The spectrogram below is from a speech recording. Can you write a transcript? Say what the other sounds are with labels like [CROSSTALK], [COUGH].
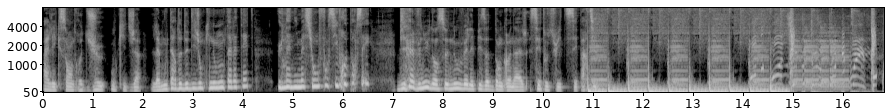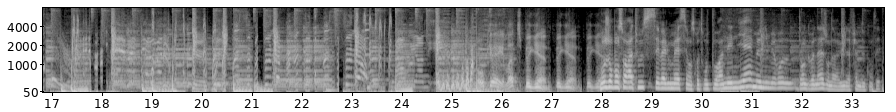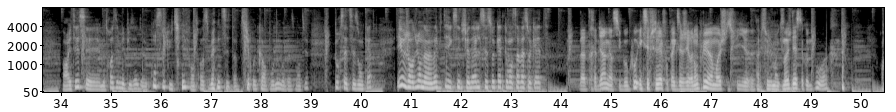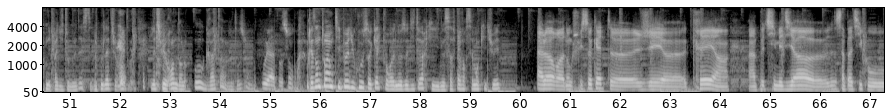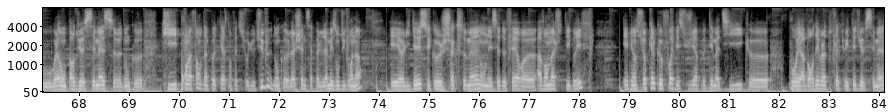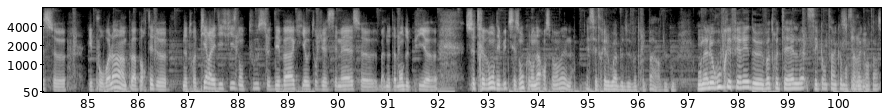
Alexandre Dieu ou Kidja, la moutarde de Dijon qui nous monte à la tête Une animation offensive repensée. Bienvenue dans ce nouvel épisode d'Engrenage, c'est tout de suite, c'est parti Bonjour, bonsoir à tous, c'est Valoumès et on se retrouve pour un énième numéro d'engrenage. On a eu la flemme de compter. En réalité, c'est le troisième épisode consécutif en trois semaines. C'est un petit record pour nous, on va pas se mentir, pour cette saison 4. Et aujourd'hui, on a un invité exceptionnel. C'est Socket. Comment ça va, Socket? Bah, Très bien, merci beaucoup. Exceptionnel, faut pas exagérer non plus. Hein. Moi, je suis euh, absolument modeste comme vous. Hein. On n'est pas du tout modeste. [LAUGHS] Là tu, rentres, là, tu rentres dans le haut gratin, attention. Oui, attention. [LAUGHS] Présente-toi un petit peu, du coup, Socket, pour euh, nos auditeurs qui ne savent pas forcément qui tu es. Alors, euh, donc, je suis Socket. Euh, j'ai créé un, petit média sympathique où, voilà, on parle du SMS, donc, qui prend la forme d'un podcast en fait sur YouTube. Donc, la chaîne s'appelle La Maison du Grenat. Et l'idée, c'est que chaque semaine, on essaie de faire avant-match débrief et bien sûr quelquefois des sujets un peu thématiques euh, pour aborder voilà, toute l'actualité du FCMS euh, et pour voilà un peu apporter de notre pierre à l'édifice dans tout ce débat qu'il y a autour du FCMS, euh, bah, notamment depuis ce très bon début de saison que l'on a en ce moment même. Et c'est très louable de votre part du coup. On a le roux préféré de votre TL, c'est Quentin. Comment ça va Quentin?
